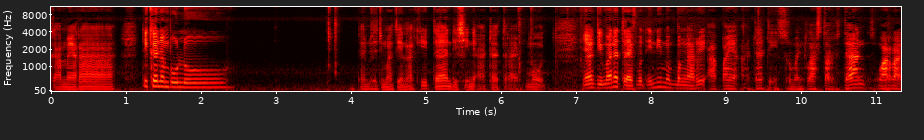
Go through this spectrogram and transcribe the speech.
kamera 360 dan bisa dimatiin lagi dan di sini ada drive mode. Yang di mana drive mode ini mempengaruhi apa yang ada di instrumen cluster. Dan warna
